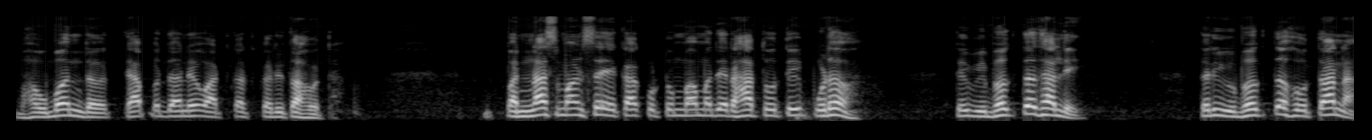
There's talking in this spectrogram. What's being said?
भाऊबंद त्या पद्धतीने वाटकात करीत आहोत. पन्नास माणसं एका कुटुंबामध्ये राहत होती पुढं ते विभक्त झाले. तरी विभक्त होताना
